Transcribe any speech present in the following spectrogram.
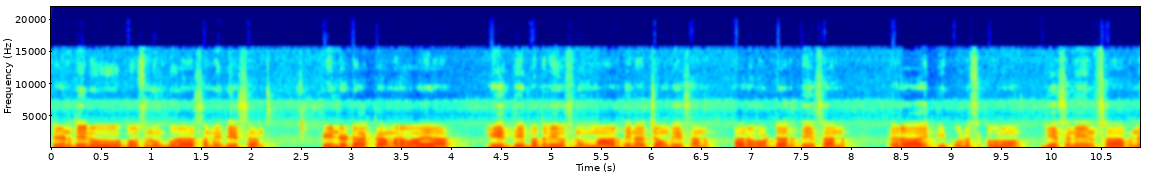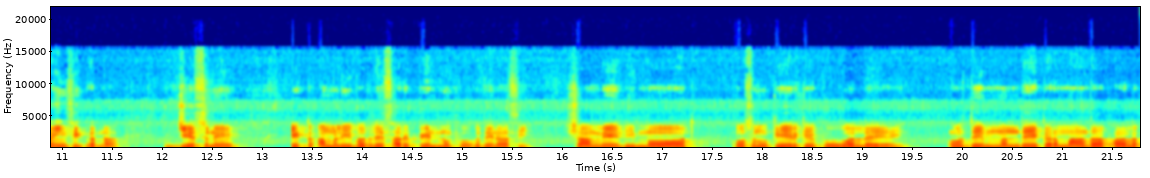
ਪਿੰਡ ਦੇ ਲੋਕ ਉਸ ਨੂੰ ਬੁਰਾ ਸਮਝਦੇ ਸਨ। ਪਿੰਡ ਡਾਕਾ ਮਰਵਾਇਆ। ਇਸ ਦੇ ਬਦਲੇ ਉਸ ਨੂੰ ਮਾਰ ਦੇਣਾ ਚਾਹੁੰਦੇ ਸਨ। ਪਰ ਉਹ ਡਰਦੇ ਸਨ। ਰਾਜ ਦੀ ਪੁਲਿਸ ਕੋਲੋਂ ਜਿਸ ਨੇ ਇਨਸਾਫ ਨਹੀਂ ਸੀ ਕਰਨਾ ਜਿਸ ਨੇ ਇੱਕ ਅਮਲੀ ਬਦਲੇ ਸਾਰੇ ਪਿੰਡ ਨੂੰ ਫੂਕ ਦੇਣਾ ਸੀ, ਸ਼ਾਮੇ ਦੀ ਮੌਤ ਉਸ ਨੂੰ ਘੇਰ ਕੇ ਖੂਹ ਵੱਲ ਲੈ ਆਈ। ਉਸ ਦੇ ਮੰਦੇ ਕਰਮਾਂ ਦਾ ਫਲ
